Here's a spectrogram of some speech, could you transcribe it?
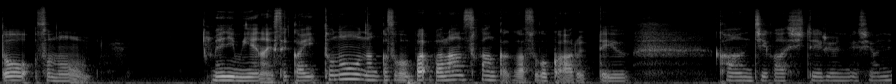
とその目に見えない世界とのなんかすごいバランス感覚がすごくあるっていう感じがしてるんですよね。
